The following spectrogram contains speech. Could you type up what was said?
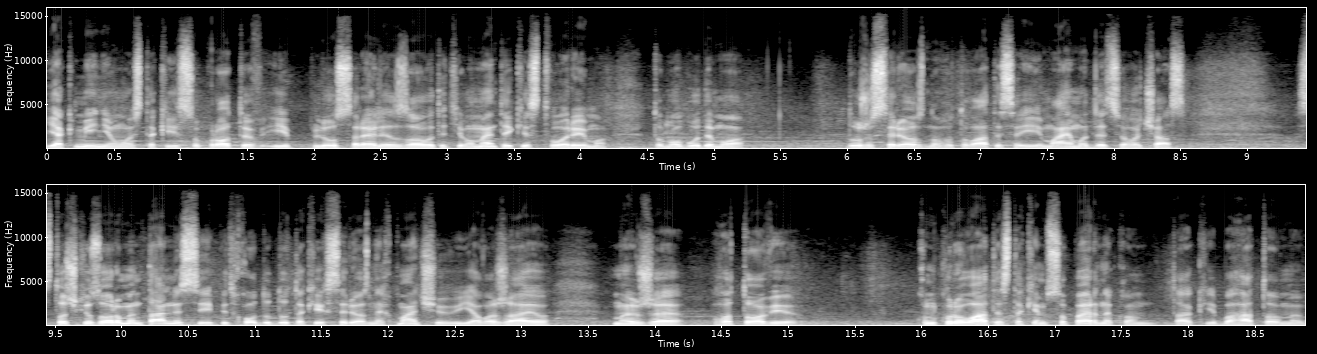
як мінімум ось такий супротив і плюс реалізовувати ті моменти, які створюємо. Тому будемо дуже серйозно готуватися і маємо для цього час. З точки зору ментальності і підходу до таких серйозних матчів, я вважаю, ми вже готові конкурувати з таким суперником. Так і багато ми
